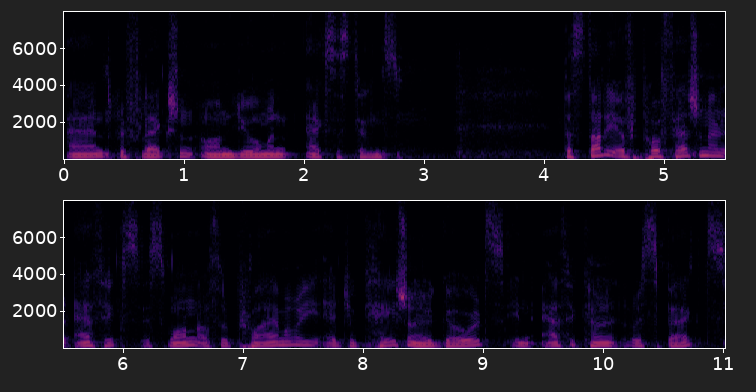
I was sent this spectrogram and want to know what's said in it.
and reflection on human existence. The study of professional ethics is one of the primary educational goals in ethical respects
